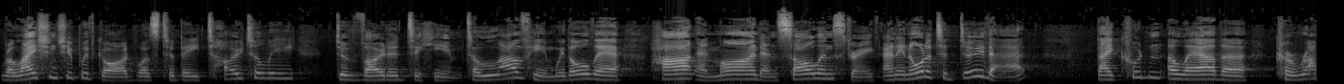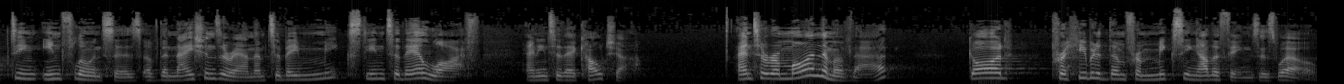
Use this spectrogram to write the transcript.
relationship with God was to be totally devoted to Him, to love Him with all their heart and mind and soul and strength. And in order to do that, they couldn't allow the corrupting influences of the nations around them to be mixed into their life and into their culture. And to remind them of that, God prohibited them from mixing other things as well.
